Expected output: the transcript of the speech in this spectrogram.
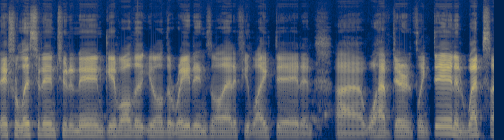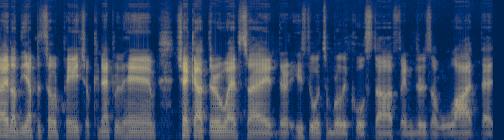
thanks for listening, tuning in. Give all the, you know, the ratings and all that if you liked it. And uh, we'll have Darren's LinkedIn and website on the episode page. So connect with him. Check out their website. They're, he's doing some really cool stuff. And there's a lot that,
